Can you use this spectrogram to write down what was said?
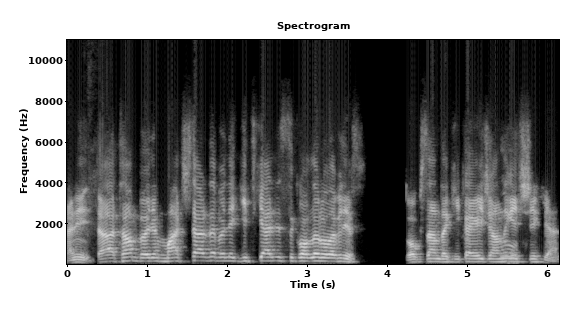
Yani daha tam böyle maçlarda böyle gitgelli skorlar olabilir. 90 dakika heyecanlı Bu- geçecek yani.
